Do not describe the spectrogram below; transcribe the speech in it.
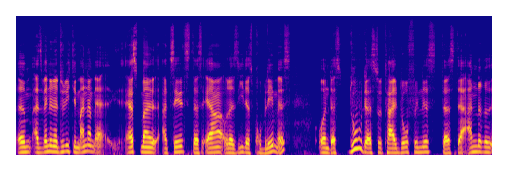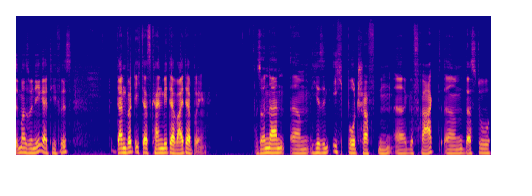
Ähm, also wenn du natürlich dem anderen erstmal erzählst, dass er oder sie das Problem ist und dass du das total doof findest, dass der andere immer so negativ ist, dann wird dich das keinen Meter weiterbringen. Sondern ähm, hier sind Ich-Botschaften äh, gefragt, ähm, dass du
